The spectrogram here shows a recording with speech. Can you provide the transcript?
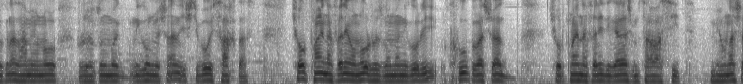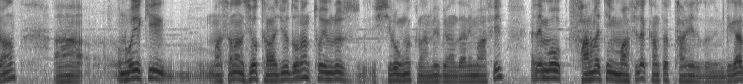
мекунад ҳамаи онҳо рӯзноманигор мешаванд иштибоҳи сахт аст. Чор панҷ нафари онҳо рӯзноманигори хуб ва шояд чор панҷ нафари дигараш мутавассит меҳона шаванд онҳое ки масалан зиёд таваҷҷӯҳ доранд то имрӯз иштирок мекунанд мебиёнд дар ин маҳфил. Вале мо формати ин маҳфила камтар тағйир додем дигар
